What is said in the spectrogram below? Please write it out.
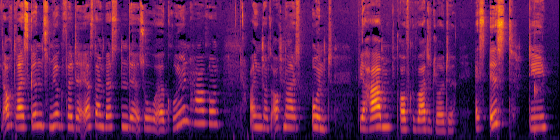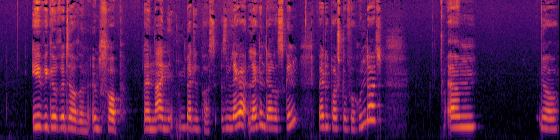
Hat auch drei Skins. Mir gefällt der erste am besten. Der ist so äh, grün Haare. Eigentlich ganz auch nice. Und wir haben drauf gewartet, Leute. Es ist die ewige Ritterin im Shop. Äh, nein, im Battle Pass. Ist ein leg legendärer Skin. Battle Pass Stufe 100. Ähm, ja.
